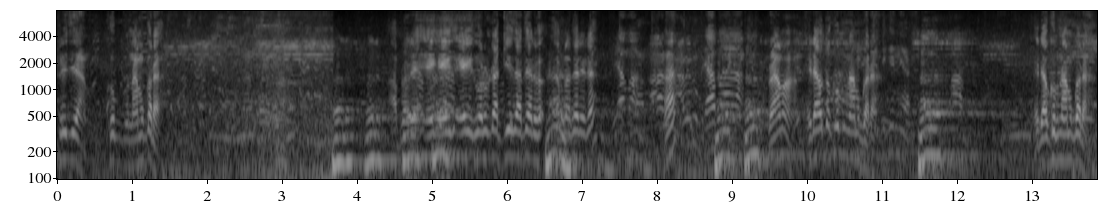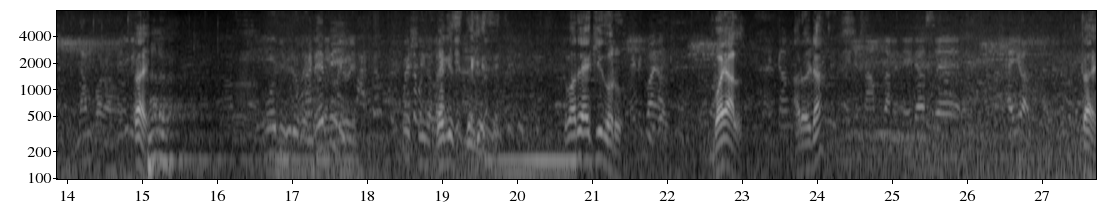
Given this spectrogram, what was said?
ফ্রিজিয়াম। খুব নাম করা আপনার এই গরুটা কি জাতের? আপনাদের এটা? হ্যাঁ? এটাও তো খুব নাম করা এটাও খুব নাম করা তাই? দেখেছি দেখেছি তোমাদের কি গরু? বয়াল। আর ওইটা? তাই?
